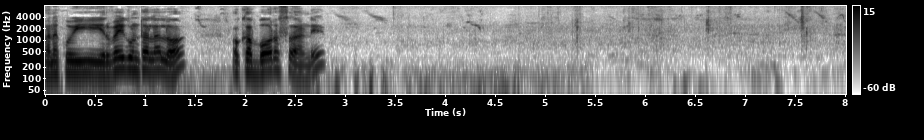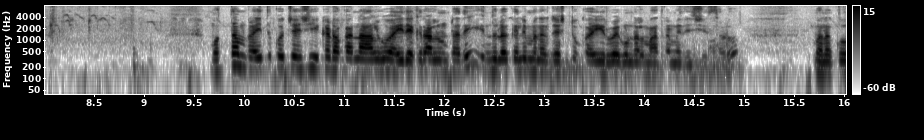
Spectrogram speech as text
మనకు ఈ ఇరవై గుంటలలో ఒక బోర్ వస్తుందండి. మొత్తం రైతుకు వచ్చేసి ఇక్కడ ఒక నాలుగు ఐదు ఎకరాలు ఉంటుంది. ఇందులోకి వెళ్ళి మనకు జస్ట్ ఒక ఇరవై గుంటలు మాత్రమే తీసిస్తాడు. మనకు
